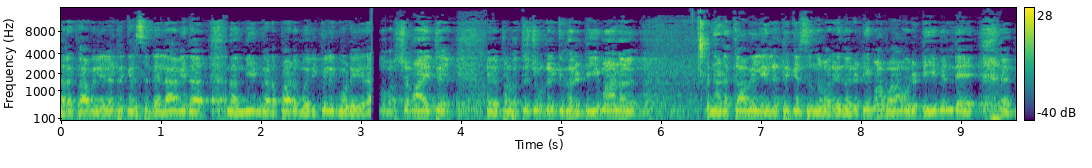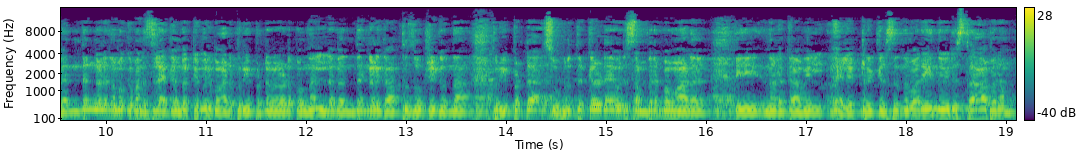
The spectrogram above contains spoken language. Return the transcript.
നടക്കാവിൽ ഇലക്ട്രിക്കൽസിന്റെ എല്ലാവിധ നന്ദിയും കടപ്പാടും ഒരിക്കലും കൂടി വർഷമായിട്ട് പ്രവർത്തിച്ചുകൊണ്ടിരിക്കുന്ന ഒരു ടീമാണ് നടക്കാവിൽ ഇലക്ട്രിക്കൽസ് എന്ന് പറയുന്ന ഒരു ടീം അപ്പൊ ആ ഒരു ടീമിന്റെ ബന്ധങ്ങൾ നമുക്ക് മനസ്സിലാക്കാൻ പറ്റും. ഒരുപാട് പ്രിയപ്പെട്ടവരോടൊപ്പം നല്ല ബന്ധങ്ങൾ കാത്തു സൂക്ഷിക്കുന്ന പ്രിയപ്പെട്ട സുഹൃത്തുക്കളുടെ ഒരു സംരംഭമാണ് ഈ നടക്കാവിൽ ഇലക്ട്രിക്കൽസ് എന്ന് പറയുന്ന ഒരു സ്ഥാപനം.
